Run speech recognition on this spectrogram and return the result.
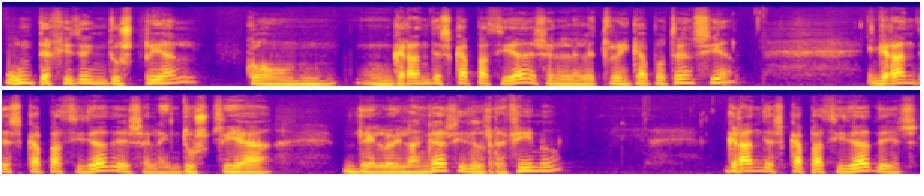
un tejido industrial con grandes capacidades en la electrónica potencia, grandes capacidades en la industria del oil and gas y del refino, grandes capacidades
